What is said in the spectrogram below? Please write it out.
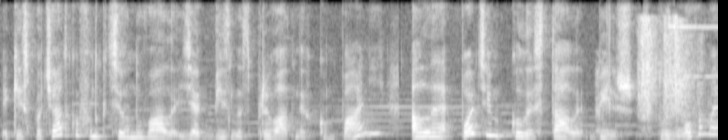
які спочатку функціонували як бізнес приватних компаній, але потім, коли стали більш впливовими,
